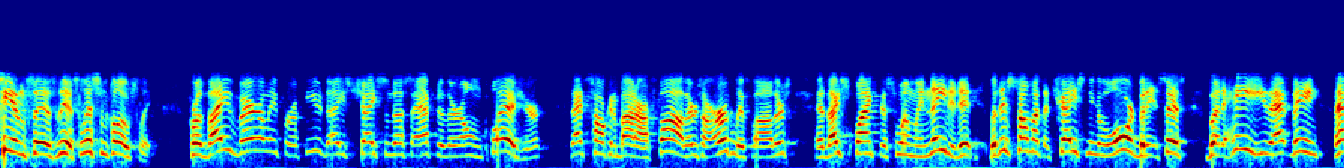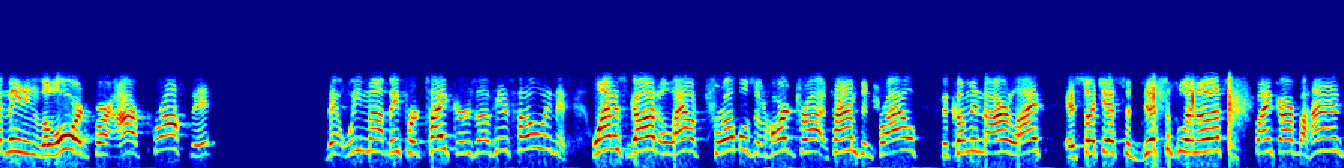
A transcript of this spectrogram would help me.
ten says this. Listen closely. For they verily for a few days chastened us after their own pleasure. That's talking about our fathers, our earthly fathers, and they spanked us when we needed it. But this is talking about the chastening of the Lord. But it says, but He, that being that meaning the Lord, for our profit, that we might be partakers of His holiness. Why does God allow troubles and hard tri- times and trials to come into our life? It's such as to discipline us and spank our behind,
